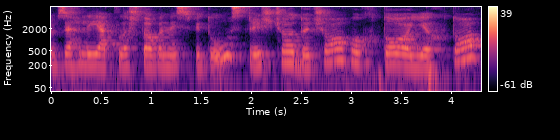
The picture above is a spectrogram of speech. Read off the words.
взагалі, як влаштований світоустрій, що до чого, хто є хто.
